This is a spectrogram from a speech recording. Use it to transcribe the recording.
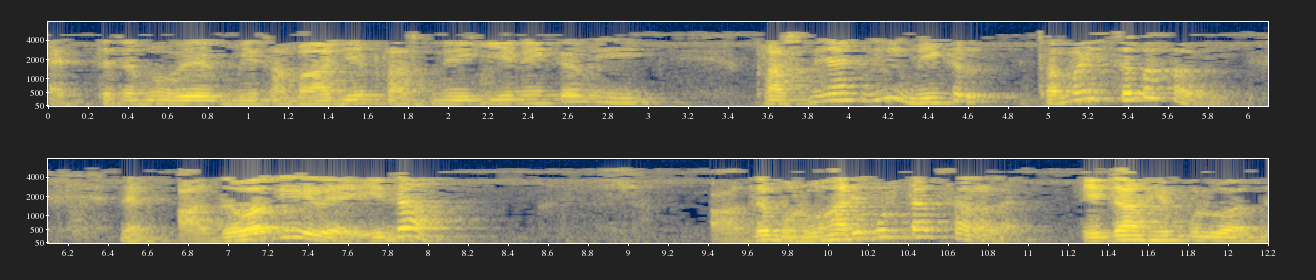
ඇත්තටම ඔය මේ සමාජයේ ප්‍රශ්නේ කියන එක මේ ප්‍රශ්නයක් නෙවෙයි මේක තමයි ස්වභාවය. දැන් අද වගේ වෙයි ඉදා අද මොනවා හරි පොඩ්ඩක් සරලයි. එදා හැම පුළුවන්ද?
